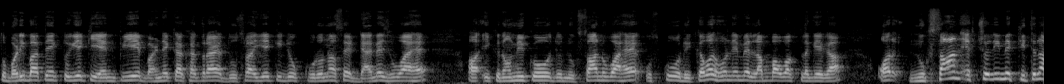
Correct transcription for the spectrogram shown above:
तो बड़ी बातें एक तो ये कि एनपीए बढ़ने का खतरा है दूसरा ये कि जो कोरोना से डैमेज हुआ है इकोनॉमी को जो नुकसान हुआ है, उसको रिकवर होने में लंबा वक्त लगेगा। और नुकसान एक्चुअली में कितना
